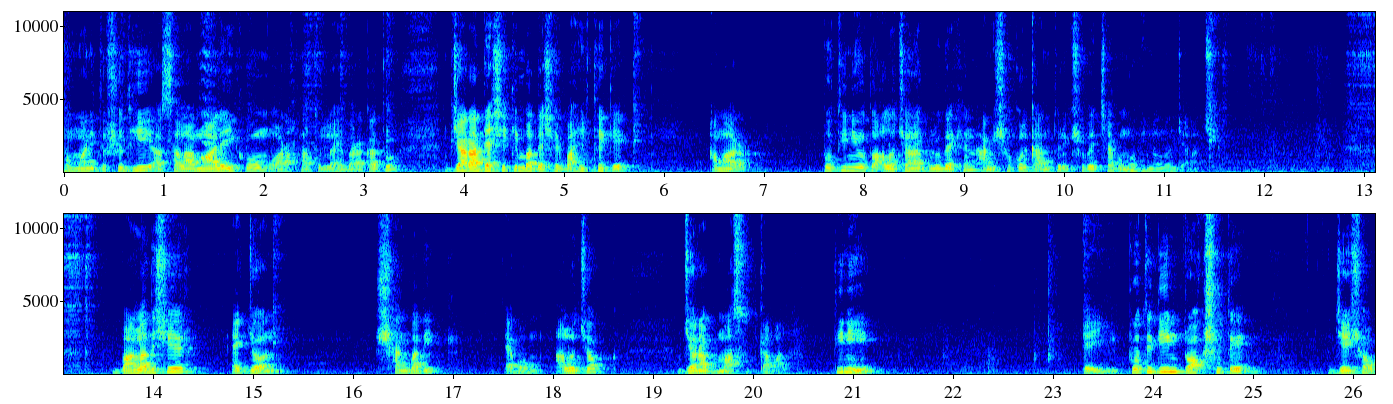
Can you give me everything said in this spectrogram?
সম্মানিত সুধী, আসসালামু আলাইকুম ও রহমতুল্লাহ বারাকাতু যারা দেশে কিংবা দেশের বাহির থেকে আমার প্রতিনিয়ত আলোচনাগুলো দেখেন, আমি সকলকে আন্তরিক শুভেচ্ছা এবং অভিনন্দন জানাচ্ছি। বাংলাদেশের একজন সাংবাদিক এবং আলোচক জনাব মাসুদ কামাল। তিনি এই প্রতিদিন টক শোতে যেসব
